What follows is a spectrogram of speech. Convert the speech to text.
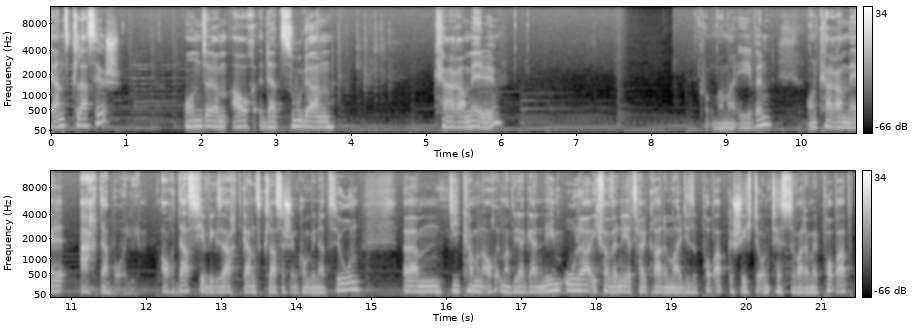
Ganz klassisch. Und ähm, auch dazu dann Karamell. Gucken wir mal eben. Und Karamell 8er Boilie. Auch das hier, wie gesagt, ganz klassisch in Kombination. Ähm, die kann man auch immer wieder gerne nehmen. Oder ich verwende jetzt halt gerade mal diese Pop-Up-Geschichte und teste weiter mit Pop-Up.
